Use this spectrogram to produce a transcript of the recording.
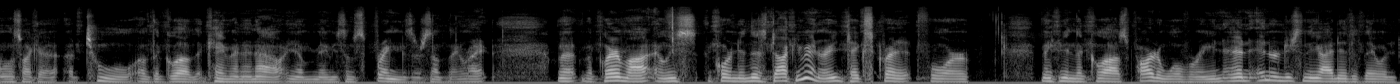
almost like a, a tool of the glove that came in and out, you know, maybe some springs or something, right? But, but at least according to this documentary, takes credit for making the claws part of Wolverine and introducing the idea that they would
